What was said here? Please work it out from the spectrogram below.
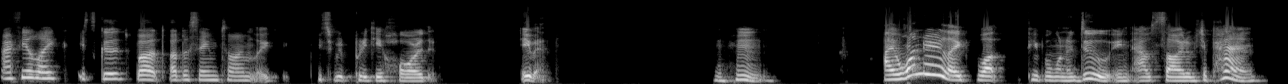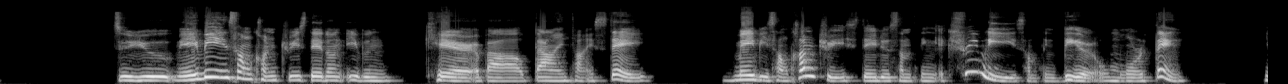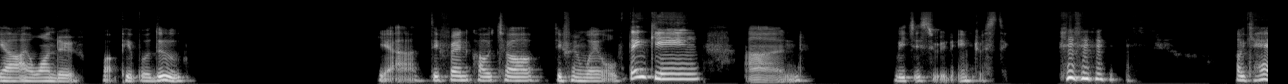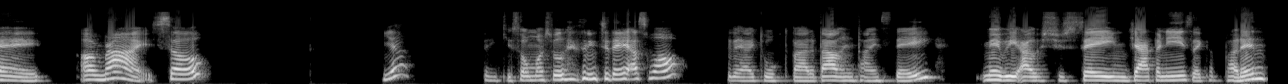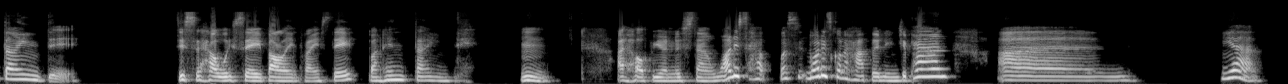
I feel like it's good, but at the same time, like it's pretty hard even. hmm I wonder like what people want to do in outside of Japan. do you, maybe in some countries, they don't even care about Valentine's Day. Maybe some countries, they do something extremely, something bigger or more thing. Yeah, I wonder what people do. Yeah, different culture, different way of thinking, and which is really interesting. okay, all right. So, yeah, thank you so much for listening today as well. Today I talked about Valentine's Day. Maybe I should say in Japanese like Valentine Day. This is how we say Valentine's Day, Valentine Day. Mm. I hope you understand what is ha- what's, what is going to happen in Japan, and yeah,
